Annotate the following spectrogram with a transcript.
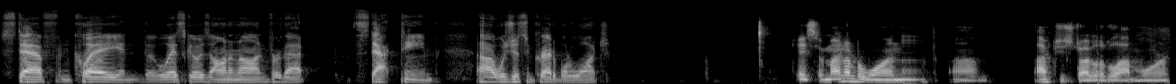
Steph and Clay, and the list goes on and on for that stacked team uh, was just incredible to watch. Okay, so my number one, um, I actually struggled a lot more.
